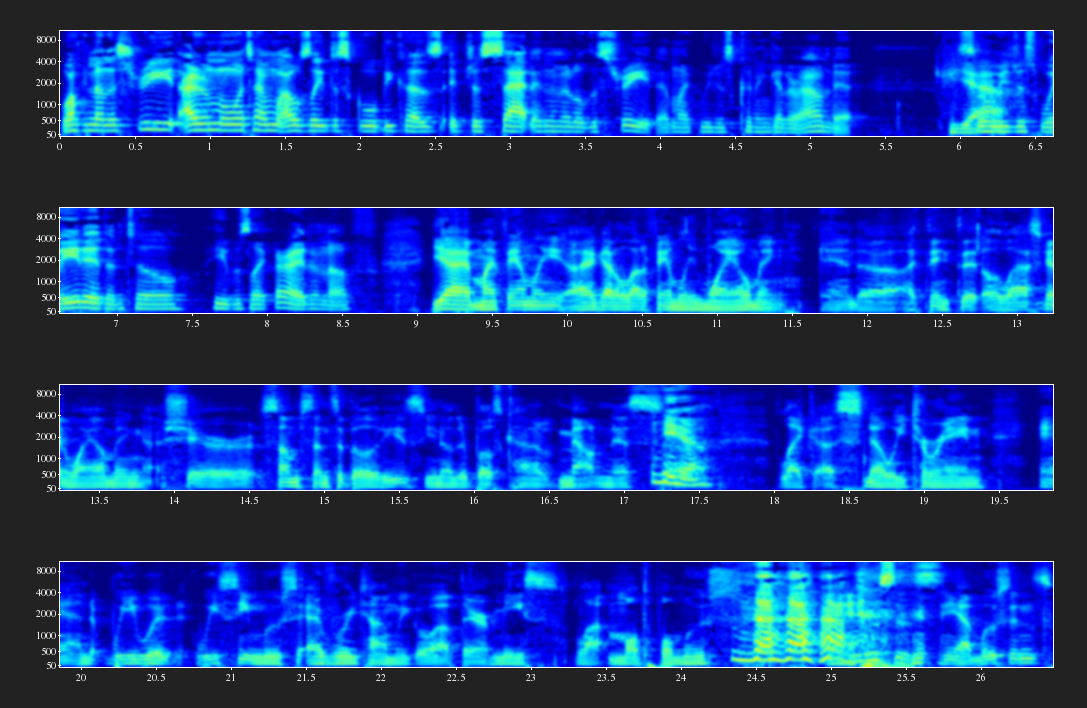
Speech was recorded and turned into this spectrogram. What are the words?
walking down the street. I remember one time I was late to school because it just sat in the middle of the street, and like we just couldn't get around it. yeah, So we just waited until he was like, "All right, enough." Yeah, my family, I got a lot of family in Wyoming. And uh, I think that Alaska and Wyoming share some sensibilities. You know, they're both kind of mountainous, Yeah. uh, like a snowy terrain. And we would we see moose every time we go out there. Meese, lot, multiple moose, mooses, yeah, moosins.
